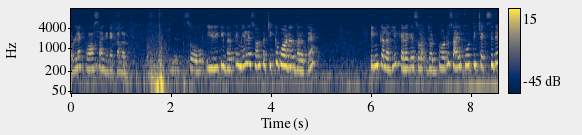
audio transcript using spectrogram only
ಒಳ್ಳೆ ಕ್ರಾಸ್ ಆಗಿದೆ ಕಲರ್ ಸೊ ಈ ರೀತಿ ಬರುತ್ತೆ. ಮೇಲೆ ಸ್ವಲ್ಪ ಚಿಕ್ಕ ಬಾರ್ಡರ್ ಬರುತ್ತೆ. ಪಿಂಕ್ ಕಲರ್ಲಿ ಕೆಳಗೆ ಸ್ವಲ್ಪ ದೊಡ್ಡ ಬಾರ್ಡರ್ ಸಾರಿ, ಪೂರ್ತಿ ಚೆಕ್ಸ್ ಇದೆ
